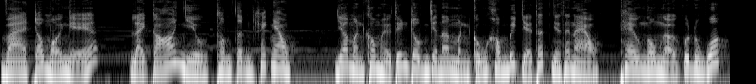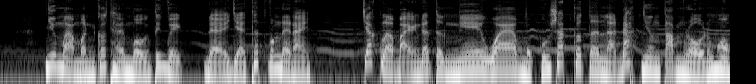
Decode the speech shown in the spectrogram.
và trong mỗi nghĩa lại có nhiều thông tin khác nhau. Do mình không hiểu tiếng trung cho nên mình cũng không biết giải thích như thế nào, theo ngôn ngữ của trung quốc. Nhưng mà mình có thể mượn tiếng việt để giải thích vấn đề này. Chắc là bạn đã từng nghe qua một cuốn sách có tên là đắc nhân tâm rồi, đúng không?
